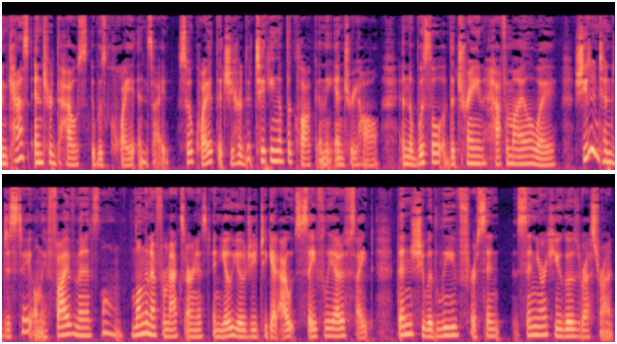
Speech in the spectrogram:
When Cass entered the house, it was quiet inside, so quiet that she heard the ticking of the clock in the entry hall and the whistle of the train half a mile away. She'd intended to stay only five minutes long, long enough for Max Ernest and Yo Yoji to get out safely out of sight. Then she would leave for Sen- Senor Hugo's restaurant.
